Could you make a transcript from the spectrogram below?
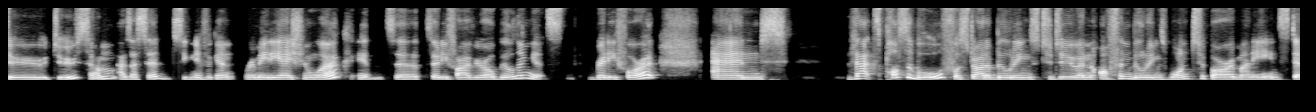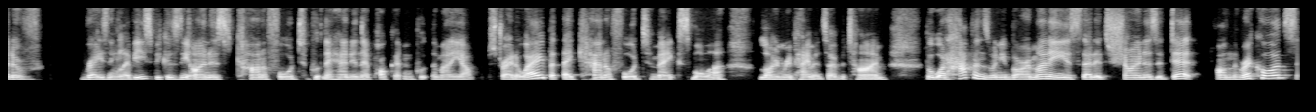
to do some, as I said, significant remediation work. It's a 35 year old building, it's ready for it. And that's possible for strata buildings to do. And often buildings want to borrow money instead of raising levies because the owners can't afford to put their hand in their pocket and put the money up straight away, but they can afford to make smaller loan repayments over time. But what happens when you borrow money is that it's shown as a debt on the records.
